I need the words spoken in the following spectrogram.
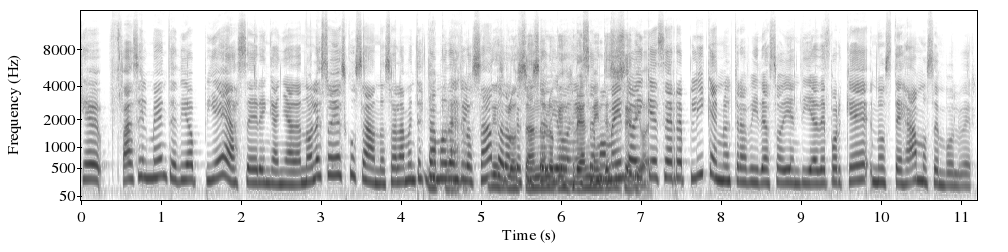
que fácilmente dio pie a ser engañada. No le estoy excusando, solamente estamos desglosando, lo que sucedió en ese momento y que se replica en nuestras vidas hoy en día de por qué nos dejamos envolver.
